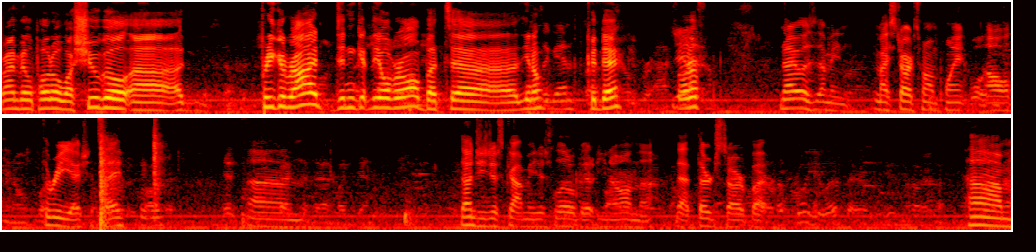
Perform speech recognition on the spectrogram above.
Ryan Villopoto, Washougal, uh, pretty good ride. Didn't get the overall, but uh, you know, good day, sort Yeah. of. No, it was. I mean, my starts were on point. All three, I should say. Um, Dungey just got me just a little bit, you know, on the that third start, but um,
